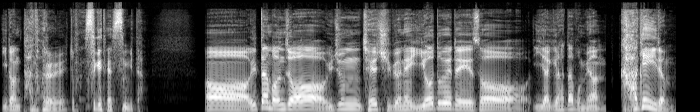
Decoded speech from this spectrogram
이런 단어를 좀 쓰게 됐습니다. 어, 일단 먼저 요즘 제 주변에 이어도에 대해서 이야기를 하다 보면 가게 이름,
